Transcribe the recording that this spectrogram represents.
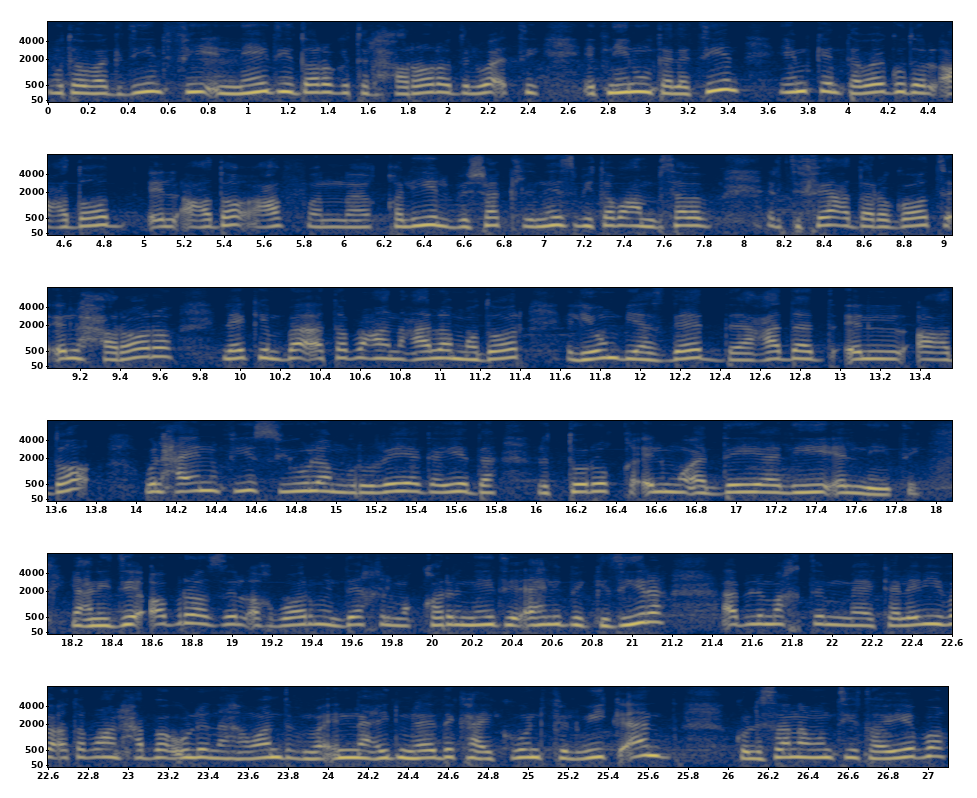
متواجدين في النادي درجة الحرارة دلوقتي 32 يمكن تواجد الاعضاء الأعضاء عفوا قليل بشكل نسبي طبعا بسبب ارتفاع درجات الحرارة. لكن بقى طبعا على مدار اليوم بيزداد عدد الأعضاء والحقيقة إنه في سيولة مرورية جيدة للطرق المؤدية للنادي. يعني دي أبرز الأخبار من داخل مقر النادي الأهلي بالجزيرة. قبل ما أختم كلامي بقى طبعا حابة أقول لنهاوند بما إن عيد ميلادك هيكون في ال weekend كل سنة وانت طيبة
